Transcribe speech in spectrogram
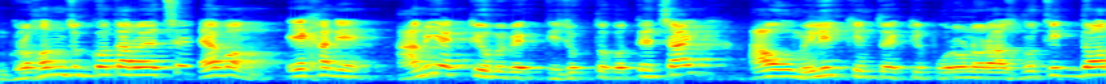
গ্রহণযোগ্যতা রয়েছে এবং এখানে আমি একটি অভিব্যক্তি যুক্ত করতে চাই, আওয়ামী লীগ কিন্তু একটি পুরনো রাজনৈতিক দল।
